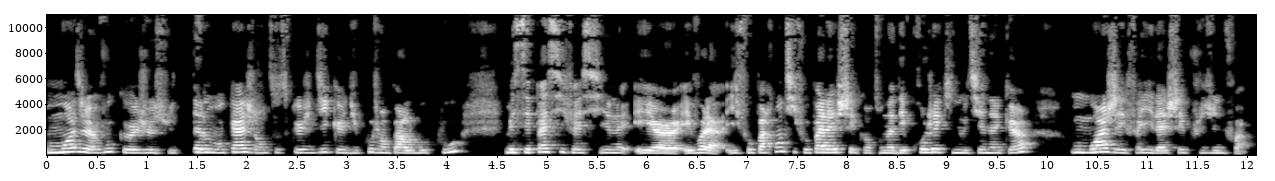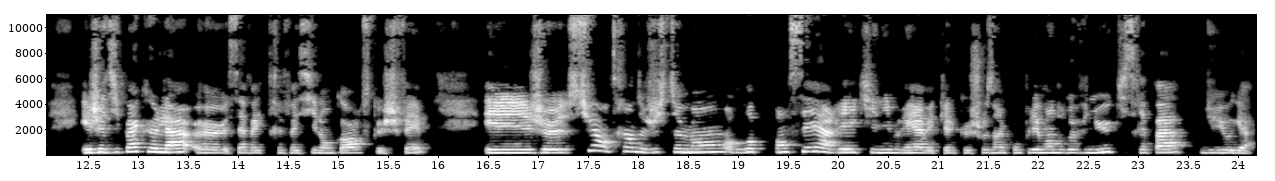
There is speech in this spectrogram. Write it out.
Moi, j'avoue que je suis tellement cash dans tout ce que je dis que du coup, j'en parle beaucoup, mais c'est pas si facile. Et, et, voilà, il faut par contre, il faut pas lâcher quand on a des projets qui nous tiennent à cœur moi j'ai failli lâcher plus d'une fois. Et je dis pas que là euh, ça va être très facile encore ce que je fais. Et je suis en train de justement repenser à rééquilibrer avec quelque chose, un complément de revenu qui serait pas du yoga,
